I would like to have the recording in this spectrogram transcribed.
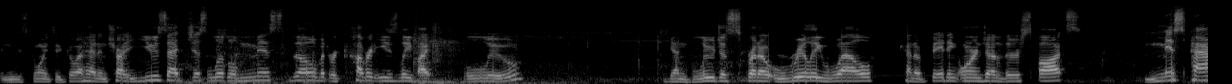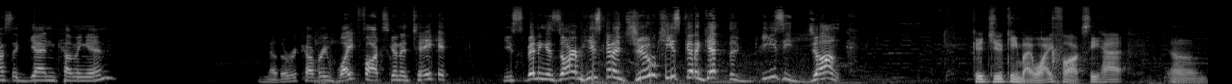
And he's going to go ahead and try to use that. Just a little miss though, but recovered easily by Blue. Again, Blue just spread out really well, kind of baiting Orange out of their spots. Miss pass again coming in. Another recovery. White Fox gonna take it. He's spinning his arm. He's gonna juke. He's gonna get the easy dunk. Good juking by White Fox. He had um,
